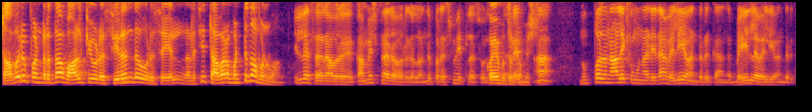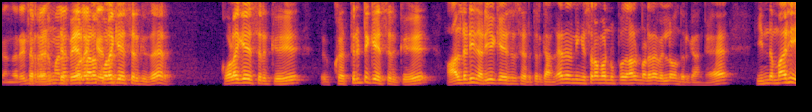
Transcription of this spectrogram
தவறு பண்றது தான் வாழ்க்கையோட சிறந்த ஒரு செயல் நினைச்சு தவறை மட்டும்தான் பண்ணுவாங்க. இல்ல சார் அவரு கமிஷனர் அவர்கள் வந்து பிரஸ் மீட்ல கோயம்புத்தூர் கமிஷனர். முப்பது நாளைக்கு முன்னாடி தான் வெளியே வந்திருக்காங்க பெயில்ல வெளியே வந்திருக்காங்க. ரெண்டு பேர் மேல கொலை கேஸ் இருக்கு சார். கொலை கேஸ் இருக்கு க- திருட்டு கேஸ் இருக்கு. ஆல்ரெடி நிறைய கேசஸ் எடுத்திருக்காங்க. அதில் நீங்க சொன்ன மாதிரி முப்பது நாள் முன்னாடி தான் வெளில வந்திருக்காங்க. இந்த மாதிரி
